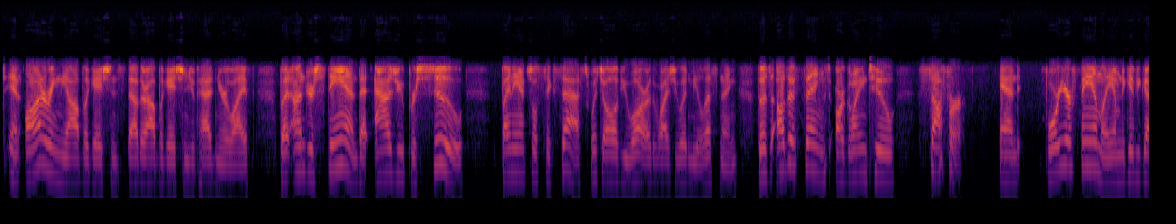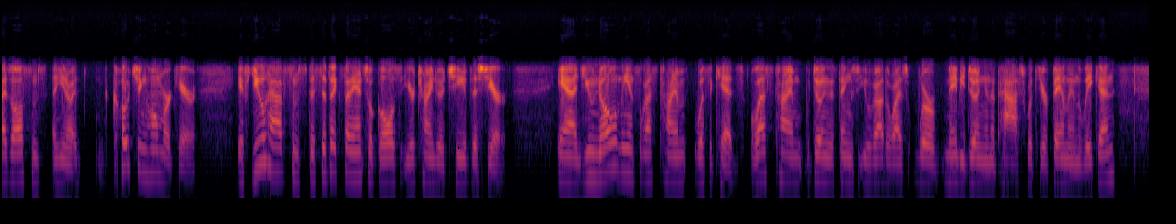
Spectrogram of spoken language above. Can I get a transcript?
and honoring the obligations, the other obligations you've had in your life, but understand that as you pursue financial success, which all of you are, otherwise you wouldn't be listening, those other things are going to suffer. And for your family, I'm going to give you guys all some, you know, coaching homework here. If you have some specific financial goals that you're trying to achieve this year, and you know it means less time with the kids, less time doing the things that you otherwise were maybe doing in the past with your family in the weekend.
